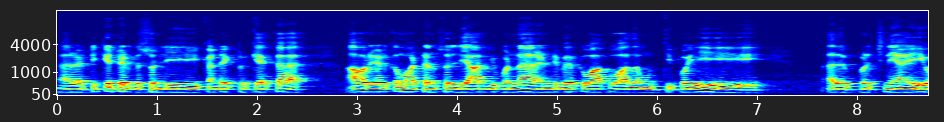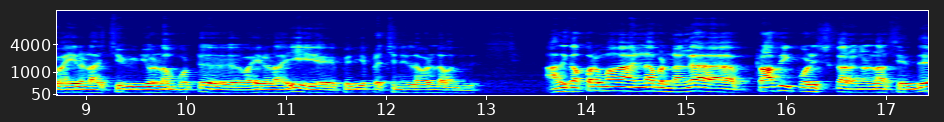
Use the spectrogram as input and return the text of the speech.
அதில் டிக்கெட் எடுக்க சொல்லி கண்டக்டர் கேட்க அவர் எடுக்க மாட்டேன்னு சொல்லி ஆர்கியூ பண்ண ரெண்டு பேருக்கு வாக்குவாதம் முத்தி போய் அது பிரச்சனையாகி வைரலாச்சு. வீடியோலாம் போட்டு வைரலாகி பெரிய பிரச்சனை லெவலில் வந்தது. அதுக்கப்புறமா என்ன பண்ணாங்க டிராஃபிக் போலீஸ்காரங்கள்லாம் சேர்ந்து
